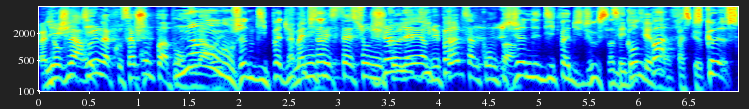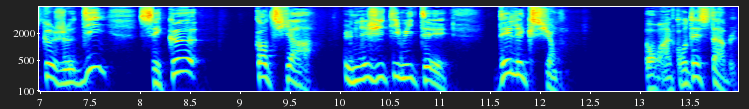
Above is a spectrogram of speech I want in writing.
Bah, donc la rue, ça compte pas pour vous, la Non, rue. je ne dis pas du La tout. ça- manifestation d'une colère du peuple, ça ne compte pas. Je ne dis pas du tout, ça ne compte pas. parce que, ce que je dis, c'est que quand il y a une légitimité d'élection, bon, incontestable,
